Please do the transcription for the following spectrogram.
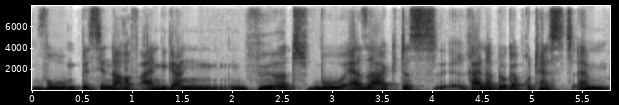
wo ein bisschen darauf eingegangen wird, wo er sagt, dass reiner Bürgerprotest ähm,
